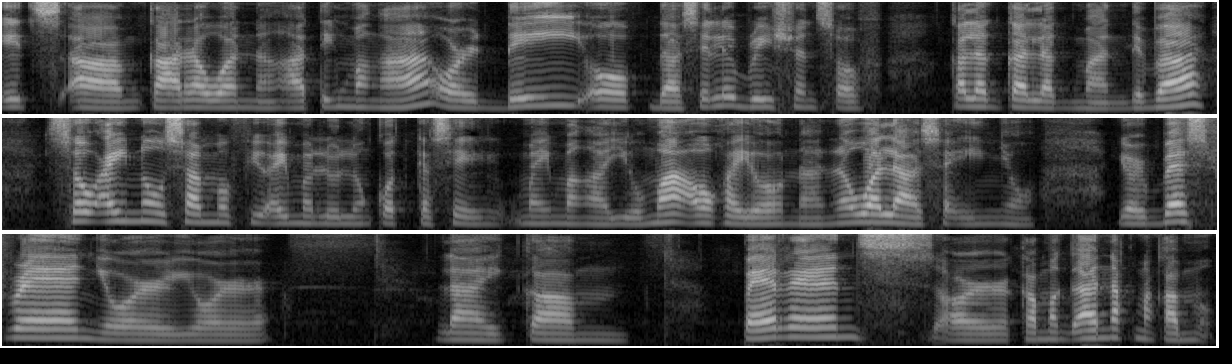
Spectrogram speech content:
it's um karawan ng ating mga or day of the celebrations of kalagkalagman, 'di ba? So I know some of you ay malulungkot kasi may mga yumao kayo na nawala sa inyo. Your best friend, your your like um parents or kamag-anak na kam-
